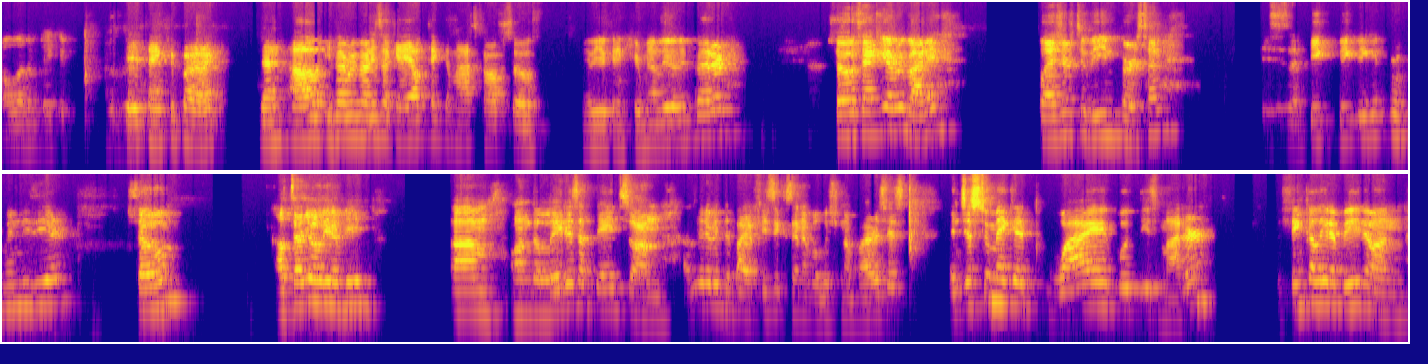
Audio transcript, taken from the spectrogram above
I'll let him take it. Okay, thank you, Parag. Then I'll, if everybody's okay, I'll take the mask off so maybe you can hear me a little bit better. So thank you, everybody. Pleasure to be in person. This is a big, big, big improvement this year. So I'll tell you a little bit um, on the latest updates on a little bit the biophysics and evolution of viruses. And just to make it, why would this matter? Think a little bit on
